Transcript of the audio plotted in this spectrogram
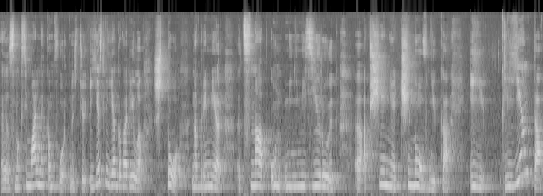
с максимальной комфортностью. И если я говорила, что, например, ЦНАП, он минимизирует э, общение чиновника и клиента,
